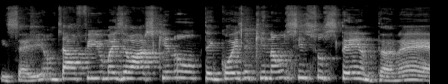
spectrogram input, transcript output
isso aí é um desafio, mas eu acho que não tem coisa que não se sustenta, né?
